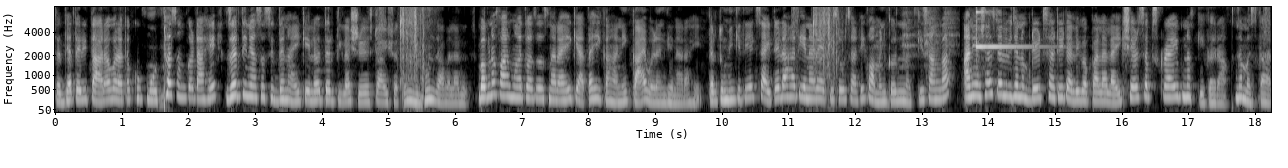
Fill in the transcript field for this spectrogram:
सध्या तरी तारावर आता खूप मोठं संकट आहे. जर तिने असं सिद्ध नाही केलं तर तिला श्रेष्ठ आयुष्यातून निघून जावं लागेल. बघणं फार महत्वाचं असणार आहे की आता ही कहाणी काय वळण घेणार आहे. तर तुम्ही किती एक्सायटेड आहात येणाऱ्या एपिसोडसाठी कॉमेंट करून नक्की सांगा. आणि अशाच टेलिव्हिजन अपडेटसाठी टेलिगप्पाला लाईक शेअर सबस्क्राईब नक्की करा. नमस्कार.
